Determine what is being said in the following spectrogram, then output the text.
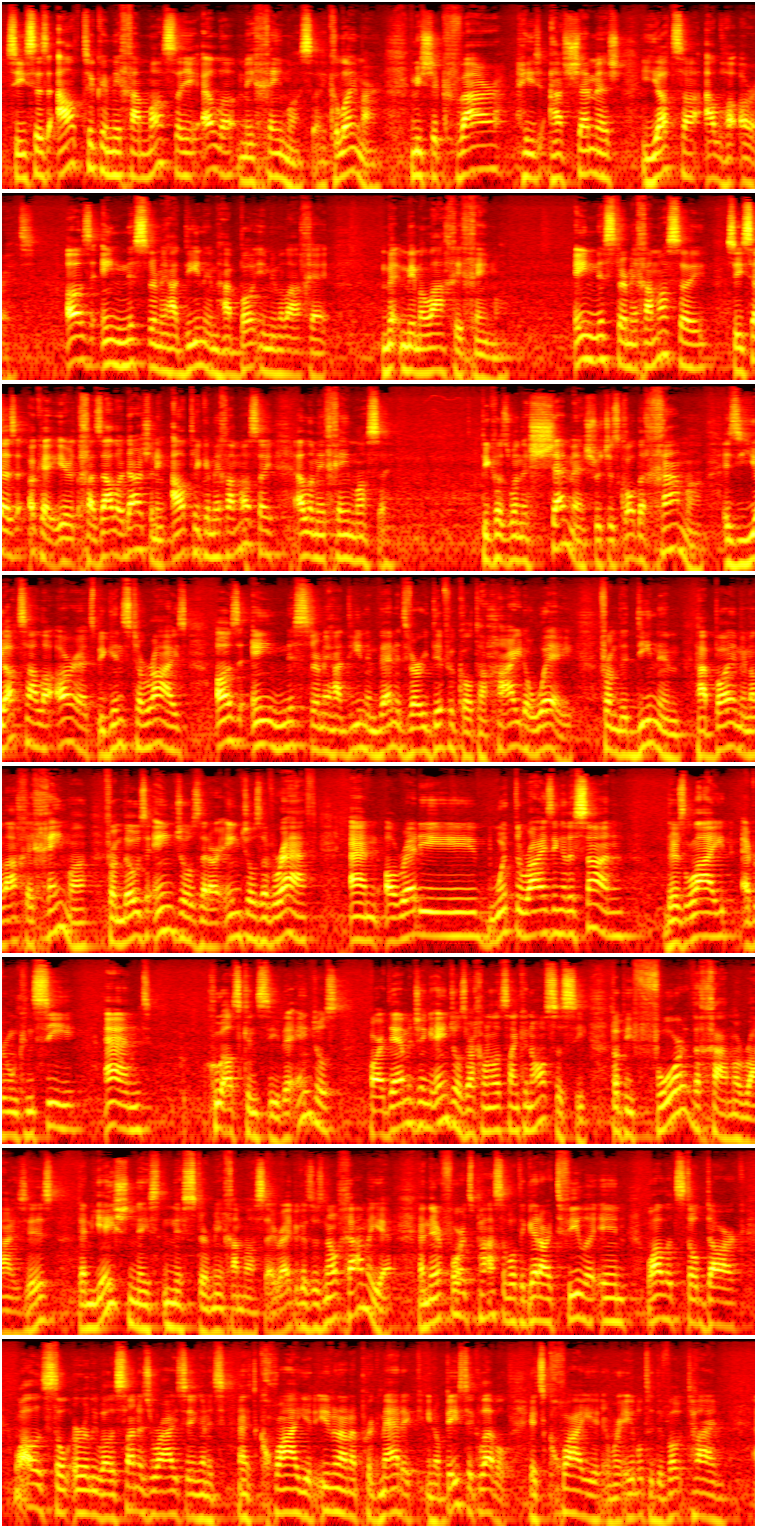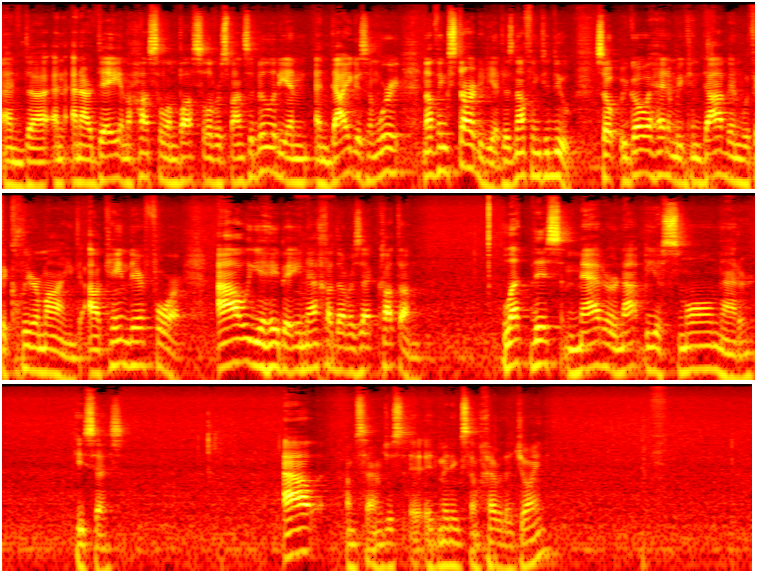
So he says, Al tikri mechamasai ella mechemasai. Koloimar, mishekvar hashemesh yatsa al haaretz. Az ein nister mehadinim haboim mimalache chema. Ein nister mechamasai. So he says, okay, Chazal are darshaning, Al tikri mechamasai ella mechemasai because when the shemesh, which is called the chama, is yatzala aretz, begins to rise, az ein nister mehadinim, then it's very difficult to hide away from the dinim habayim chema, from those angels that are angels of wrath, and already with the rising of the sun, there's light, everyone can see, and who else can see? The angels are damaging angels, Rachman can also see. But before the Chama rises, then Yesh Nister Mechamasai, right? Because there's no Chama yet. And therefore it's possible to get our tefillah in while it's still dark, while it's still early, while the sun is rising and it's, and it's quiet, even on a pragmatic, you know, basic level. It's quiet and we're able to devote time and, uh, and, and our day and the hustle and bustle of responsibility and, and daigas and worry, nothing started yet. There's nothing to do. So we go ahead and we can dive in with a clear mind. Al kain therefore, al katan. Let this matter not be a small matter, he says. Al, I'm sorry, I'm just admitting some chaver that joined.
